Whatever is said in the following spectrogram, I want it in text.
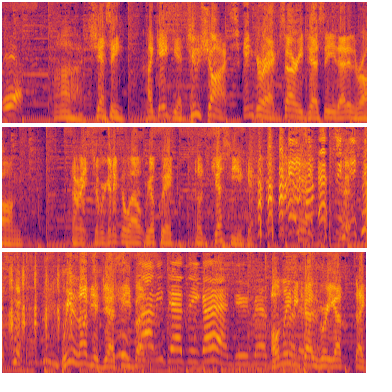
yeah. Ah, Jesse. I gave you two shots. Incorrect. Sorry, Jesse. That is wrong. All right, so we're going to go out real quick. Oh, Jesse again. we love you, Jesse, but Love you, Jesse. Go ahead, dude. Man. only because we got like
